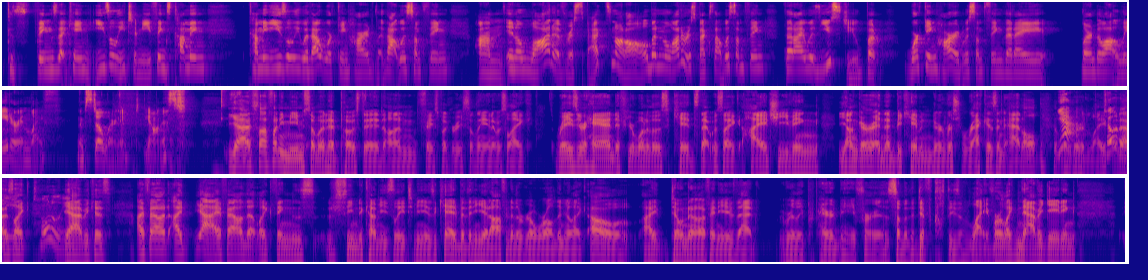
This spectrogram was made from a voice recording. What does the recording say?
because things that came easily to me, things coming coming easily without working hard, that was something um, in a lot of respects, not all, but in a lot of respects, that was something that I was used to. But working hard was something that I learned a lot later in life. I'm still learning, to be honest. Yeah, I saw a funny meme someone had posted on Facebook recently, and it was like, raise your hand if you're one of those kids that was like high achieving younger and then became a nervous wreck as an adult yeah, later in life. Totally, and I was like, totally. Yeah, because I found I yeah, I found that like things seem to come easily to me as a kid, but then you get off into the real world and you're like, "Oh, I don't know if any of that really prepared me for some of the difficulties of life or like navigating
